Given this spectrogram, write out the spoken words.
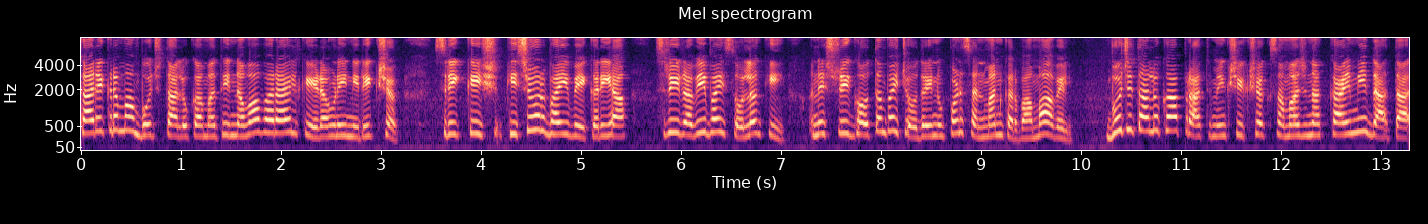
કાર્યક્રમમાં ભુજ તાલુકામાંથી નવા વરાયેલ કેળવણી નિરીક્ષક શ્રી કિશ- કિશોરભાઈ વેકરિયા, શ્રી રવિભાઈ સોલંકી અને શ્રી ગૌતમભાઈ ચૌધરીનું પણ સન્માન કરવામાં આવેલ. ભુજ તાલુકા પ્રાથમિક શિક્ષક સમાજના કાયમી દાતા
